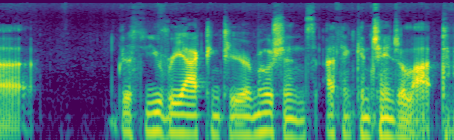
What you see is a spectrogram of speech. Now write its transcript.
uh, just you reacting to your emotions, I think can change a lot.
